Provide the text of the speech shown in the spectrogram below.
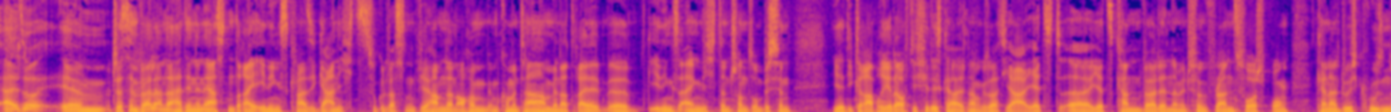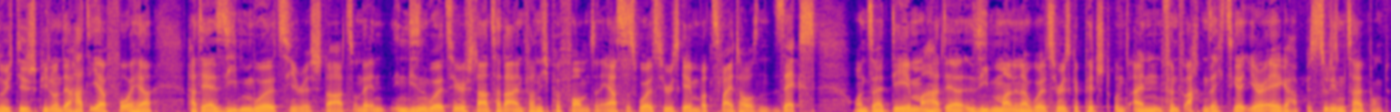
Also, ähm, Justin Verlander hat in den ersten drei Innings quasi gar nichts zugelassen. Und wir haben dann auch im, im Kommentar, haben wir nach drei äh, Innings eigentlich dann schon so ein bisschen ja, die Grabrede auf die Phillies gehalten, haben gesagt, ja, jetzt, äh, jetzt kann Verlander mit fünf Runs Vorsprung, kann er durchcruisen durch dieses Spiel. Und er hatte ja vorher, hatte er sieben World Series Starts. Und in, in diesen World Series Starts hat er einfach nicht performt. Sein erstes World Series Game war 2006. Und seitdem hat er siebenmal in der World Series gepitcht und einen 5,68er ERA gehabt, bis zu diesem Zeitpunkt.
